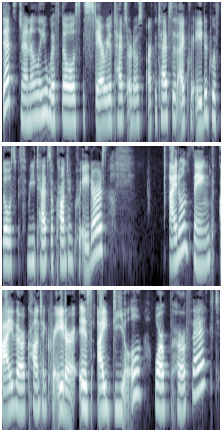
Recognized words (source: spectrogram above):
that's generally with those stereotypes or those archetypes that I created with those three types of content creators. I don't think either content creator is ideal or perfect.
